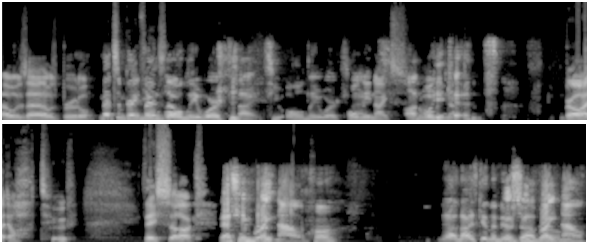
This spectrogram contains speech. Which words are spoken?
that was uh, that was brutal. Met some great and friends you though, only worked nights. You only worked Only nights. on Only nights. weekends. bro. I, oh, dude, they suck. That's him right now. huh? Yeah, now he's getting the new That's job him right bro. now.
